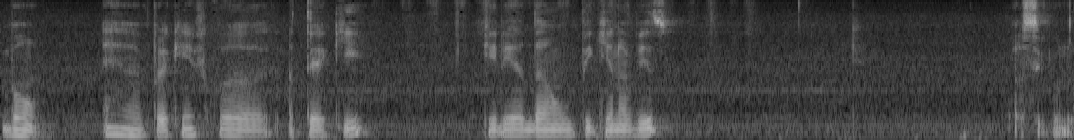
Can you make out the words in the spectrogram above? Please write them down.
Bom, é, para quem ficou até aqui, queria dar um pequeno aviso. A segunda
